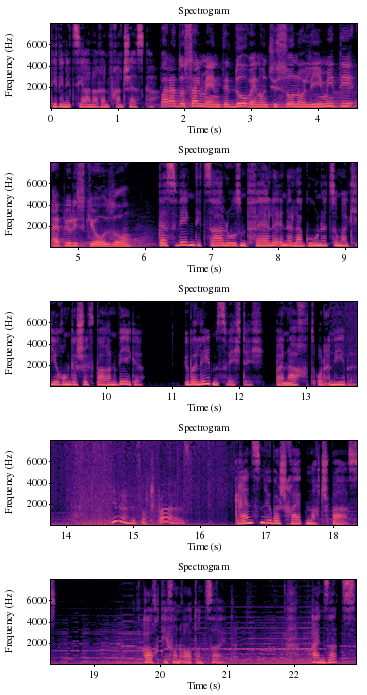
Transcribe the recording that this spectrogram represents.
die Venezianerin Francesca. Paradossalmente, dove non ci sono limiti è più rischioso. Deswegen die zahllosen Pfähle in der Lagune zur Markierung der schiffbaren Wege. Überlebenswichtig, bei Nacht oder Nebel. Ja, das macht Spaß. Grenzen überschreiten macht Spaß. Auch die von Ort und Zeit. Ein Satz,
